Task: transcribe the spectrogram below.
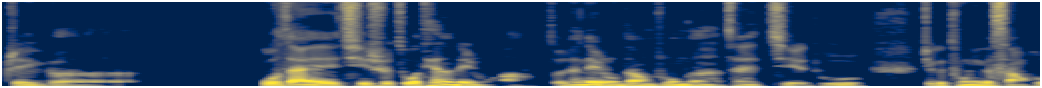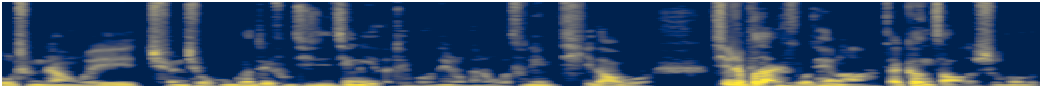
这个，我在其实昨天的内容啊，昨天内容当中呢，在解读这个从一个散户成长为全球宏观对冲基金经理的这部分内容当中，我曾经提到过。其实不单是昨天了啊，在更早的时候，《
